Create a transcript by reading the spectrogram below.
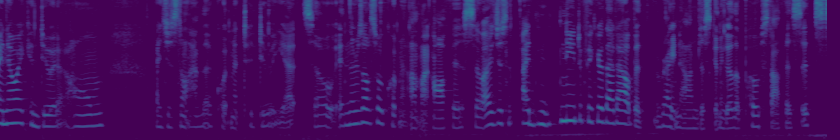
I know I can do it at home. I just don't have the equipment to do it yet. So, and there's also equipment at my office. So I just I need to figure that out. But right now, I'm just gonna go to the post office. It's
